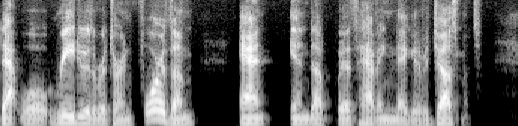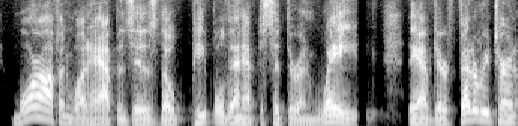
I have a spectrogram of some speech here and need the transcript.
that will redo the return for them and end up with having negative adjustments. More often, what happens is, though, people then have to sit there and wait. They have their federal return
